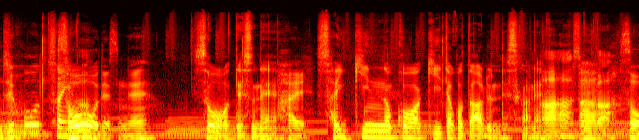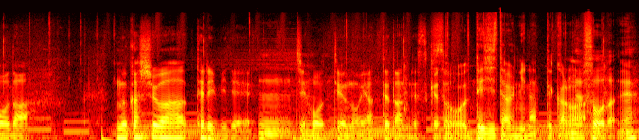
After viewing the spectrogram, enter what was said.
時報サイン波そうですね。そうですね。はい。最近の子は聞いたことあるんですかね。ああそうあか。そうだ昔はテレビでうん。時報っていうのをやってたんですけど。そうデジタルになってから。ねはそうだね。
